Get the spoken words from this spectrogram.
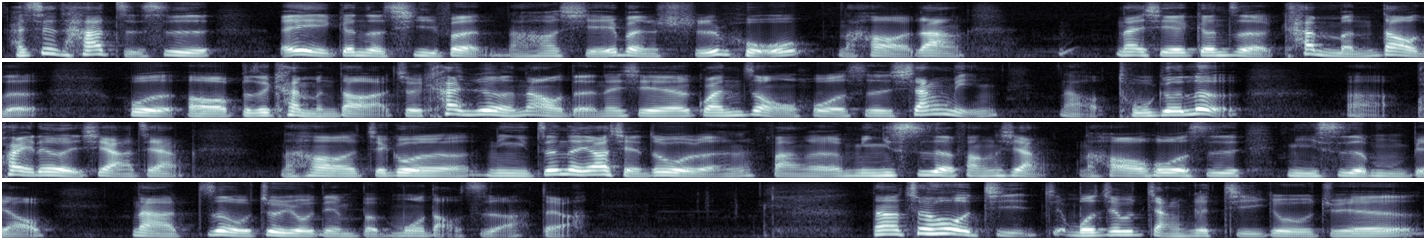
还是他只是诶跟着气氛，然后写一本食谱，然后让。那些跟着看门道的，或哦不是看门道啊，就是看热闹的那些观众或者是乡民，然后图个乐啊，快乐一下这样，然后结果你真的要写作的人反而迷失了方向，然后或者是迷失了目标，那这就有点本末倒置啊，对吧？那最后几我就讲个几个我觉得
